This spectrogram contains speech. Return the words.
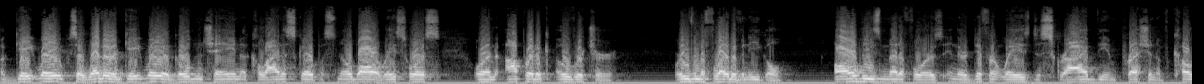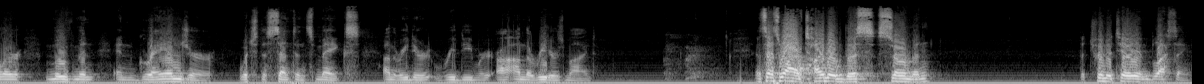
A gateway, so whether a gateway, a golden chain, a kaleidoscope, a snowball, a racehorse, or an operatic overture, or even the flight of an eagle, all these metaphors, in their different ways, describe the impression of color, movement, and grandeur which the sentence makes on the, reader, redeemer, uh, on the reader's mind. And so that's why I've titled this sermon, The Trinitarian Blessing.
